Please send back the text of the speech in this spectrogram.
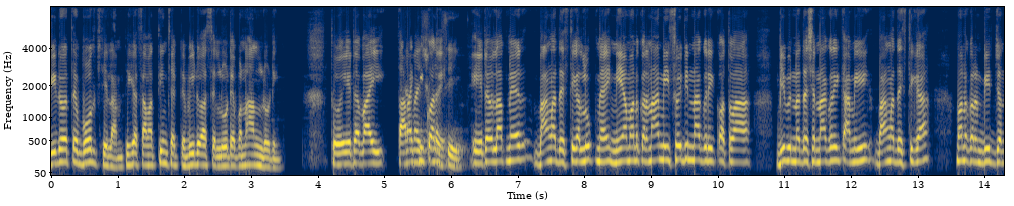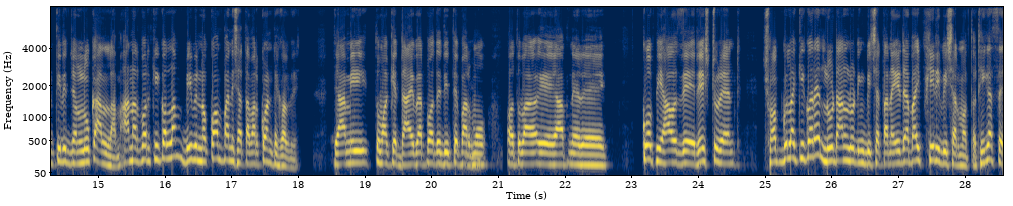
ভিডিওতে বলছিলাম ঠিক আছে? আমার তিন চারটে ভিডিও আছে লোড এবং আনলোডিং তো এটা ভাই তারা হ্যাঁ কি করে? এটা হলো আপনার বাংলাদেশ থেকে লোক নেয়। নিয়ে মনে করেন আমি সৌদির নাগরিক অথবা বিভিন্ন দেশের নাগরিক আমি বাংলাদেশ থেকে মনে করেন বিশ জন তিরিশ জন লোক আনলাম। আনার পর কি করলাম? বিভিন্ন কোম্পানির সাথে আমার কন্ট্যাক্ট হবে। যে আমি তোমাকে ড্রাইভার পদে দিতে পারব অথবা আপনার কফি হাউসে রেস্টুরেন্ট সবগুলা কি করে? লোড আনলোডিং বিষয় তা না এটা ভাই ফ্রি বিষার মতো ঠিক আছে?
